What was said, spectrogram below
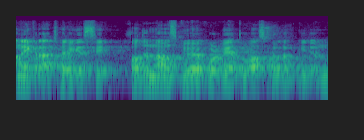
অনেক রাত হয়ে গেছে। ফজর নামাজ কীভাবে পড়বে? এত ওয়াজ করলাম কি জন্য?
